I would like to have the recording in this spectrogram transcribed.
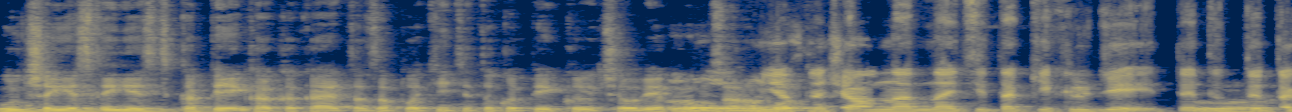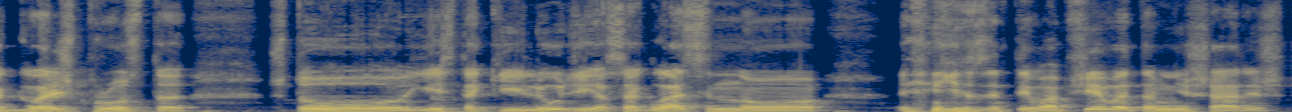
Лучше, если есть копейка какая-то, заплатить эту копейку человеку, Ну, он мне заработает. сначала надо найти таких людей. Ты, ты- ты Ну. так говоришь просто, что есть такие люди, я согласен, но если ты вообще в этом не шаришь,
